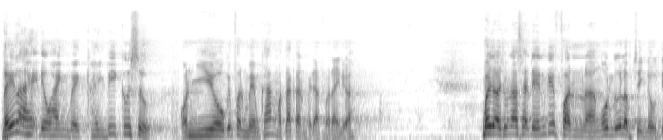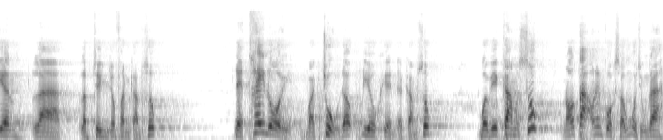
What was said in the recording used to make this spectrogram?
Đấy là hệ điều hành về hành vi cư xử. Còn nhiều cái phần mềm khác mà ta cần phải đặt vào đây nữa. Bây giờ chúng ta sẽ đến cái phần là ngôn ngữ lập trình đầu tiên, là lập trình cho phần cảm xúc. Để thay đổi và chủ động điều khiển được cảm xúc. Bởi vì cảm xúc nó tạo nên cuộc sống của chúng ta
